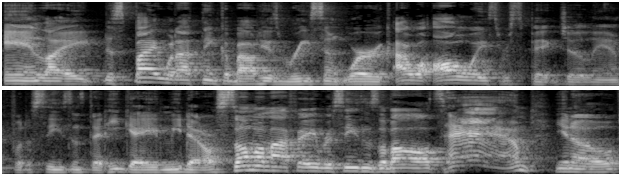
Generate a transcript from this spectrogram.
and like, despite what I think about his recent work, I will always respect Judd Lynn for the seasons that he gave me that are some of my favorite seasons of all time. You know,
